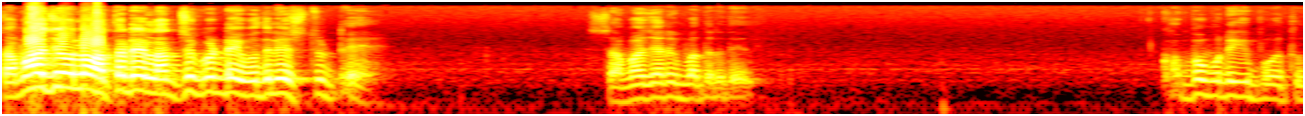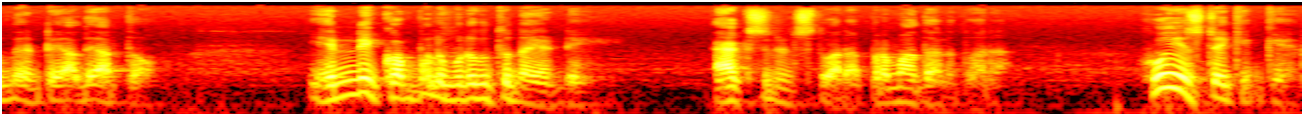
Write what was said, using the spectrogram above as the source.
సమాజంలో అతడే లంచకుండా వదిలేస్తుంటే సమాజానికి భద్రత ఏది? కొంప మునిగిపోతుంది అంటే అదే అర్థం. ఎన్ని కొంపలు మునుగుతున్నాయండి? యాక్సిడెంట్స్ ద్వారా ప్రమాదాల ద్వారా. హూ ఈజ్ టేకింగ్ కేర్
